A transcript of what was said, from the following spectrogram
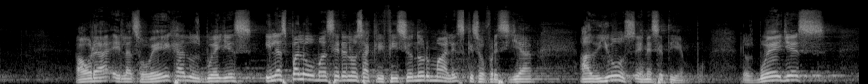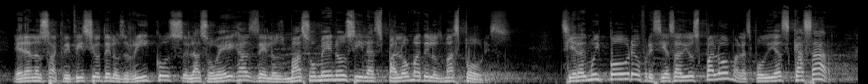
Ahora, las ovejas, los bueyes y las palomas eran los sacrificios normales que se ofrecían a Dios en ese tiempo. Los bueyes eran los sacrificios de los ricos, las ovejas de los más o menos y las palomas de los más pobres. Si eras muy pobre, ofrecías a Dios palomas, las podías cazar.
